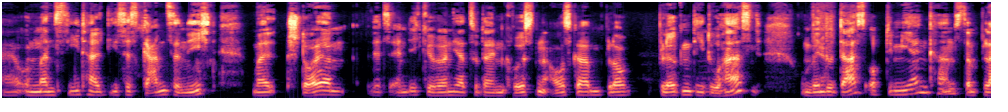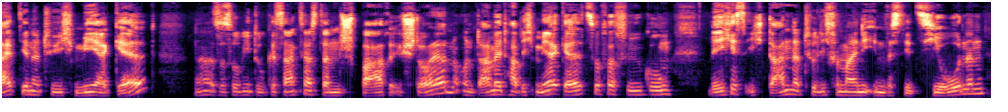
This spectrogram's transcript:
Äh, und man sieht halt dieses Ganze nicht, weil Steuern letztendlich gehören ja zu deinen größten Ausgabenblöcken, die du hast. Und wenn du das optimieren kannst, dann bleibt dir natürlich mehr Geld. Also so wie du gesagt hast, dann spare ich Steuern und damit habe ich mehr Geld zur Verfügung, welches ich dann natürlich für meine Investitionen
